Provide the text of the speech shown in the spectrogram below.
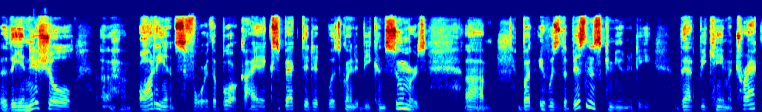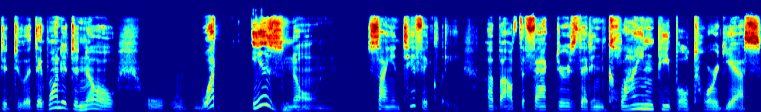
the initial uh, audience for the book. I expected it was going to be consumers, um, but it was the business community that became attracted to it. They wanted to know what is known scientifically about the factors that incline people toward yes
